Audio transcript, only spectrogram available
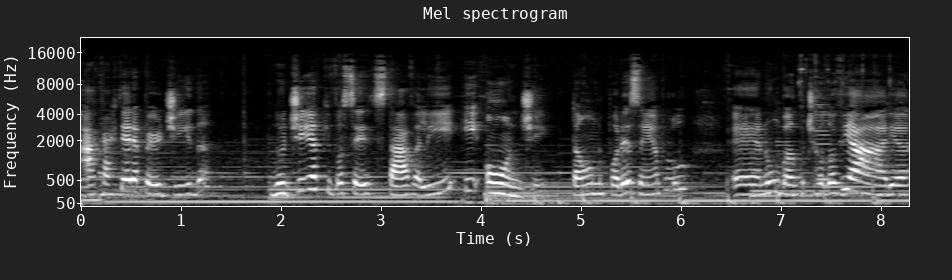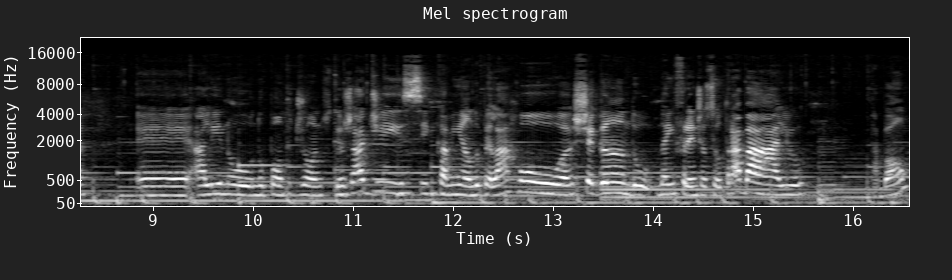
a carteira perdida no dia que você estava ali e onde. Então, por exemplo, é, num banco de rodoviária, é, ali no, no, ponto de ônibus que eu já disse, caminhando pela rua, chegando né, em frente ao seu trabalho, tá bom?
